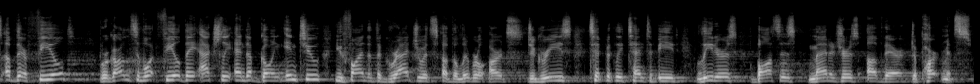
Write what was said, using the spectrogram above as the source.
of their field, regardless of what field they actually end up going into, you find that the graduates of the liberal arts degrees typically tend to be leaders, bosses, managers of their departments.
